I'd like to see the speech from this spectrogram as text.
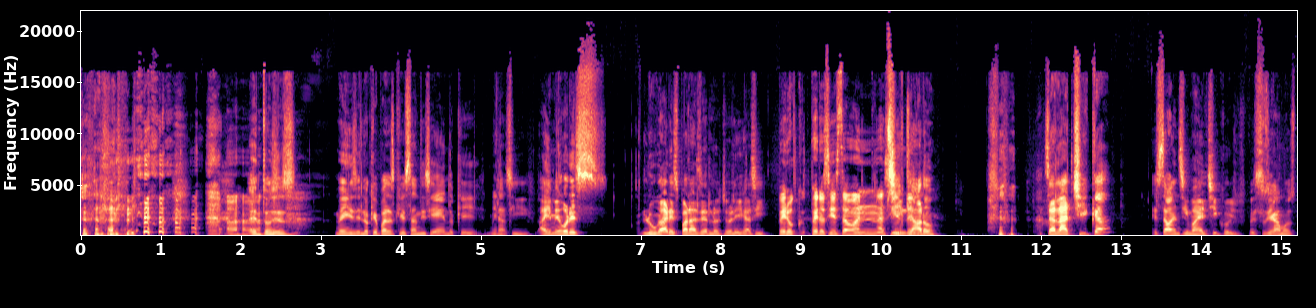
Ajá. Entonces me dice, lo que pasa es que están diciendo que, mira, sí, hay mejores lugares para hacerlo. Yo le dije así. Pero, pero si estaban Sí, haciendo... claro. o sea, la chica estaba encima del chico y pues digamos,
